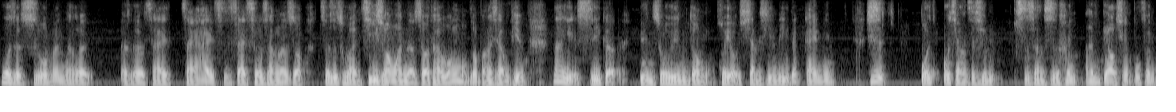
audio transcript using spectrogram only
或者是我们那个。那个在在孩子在车上的时候，车子突然急转弯的时候，它往某个方向偏，那也是一个圆周运动，会有向心力的概念。其实我我讲这些事实上是很很表浅的部分，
